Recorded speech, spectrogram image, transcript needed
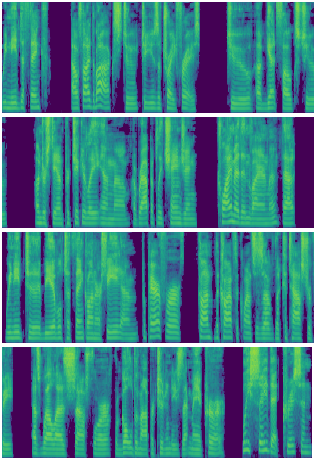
we need to think outside the box, to, to use a trade phrase, to uh, get folks to understand, particularly in um, a rapidly changing climate environment, that we need to be able to think on our feet and prepare for con- the consequences of the catastrophe as well as uh, for, for golden opportunities that may occur. We see that, Chris, and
